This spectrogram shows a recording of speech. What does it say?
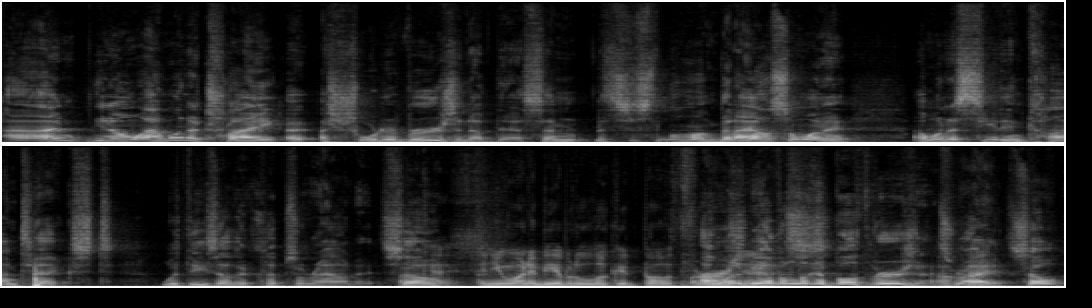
I'm, you know, I want to try a, a shorter version of this. I'm, it's just long, but I also want to. I want to see it in context with these other clips around it. So Okay. And you want to be able to look at both versions. I want to be able to look at both versions, Okay. right? So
